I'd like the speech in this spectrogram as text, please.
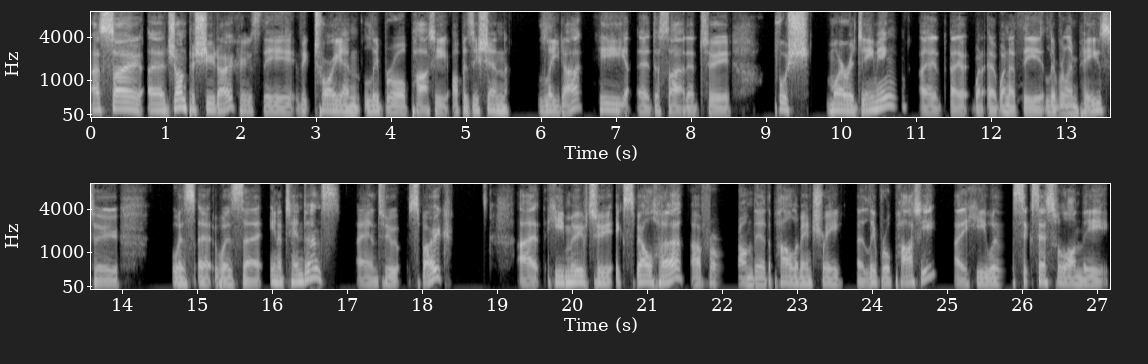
Uh, so uh, John Pesutto, who's the Victorian Liberal Party opposition leader, he uh, decided to push Moira Deeming, uh, one of the Liberal MPs who was uh, was uh, in attendance and who spoke. Uh, he moved to expel her uh, from, from the the parliamentary uh, Liberal Party. Uh, he was successful on the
